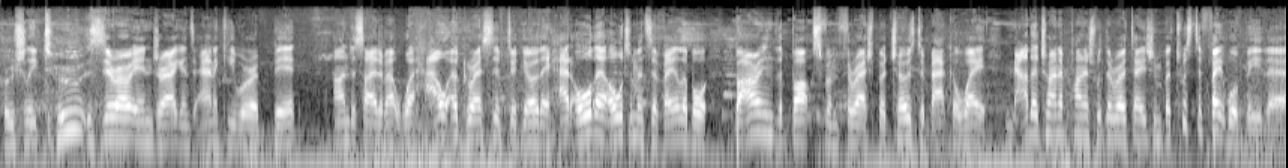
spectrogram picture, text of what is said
Crucially, 2-0 in Dragons. Anarchy were a bit undecided about how aggressive to go. They had all their ultimates available, barring the box from Thresh, but chose to back away. Now they're trying to punish with the rotation, but Twisted Fate will be there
